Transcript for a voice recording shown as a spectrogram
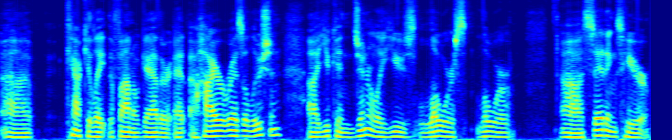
uh, calculate the final gather at a higher resolution, uh, you can generally use lower lower uh, settings here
